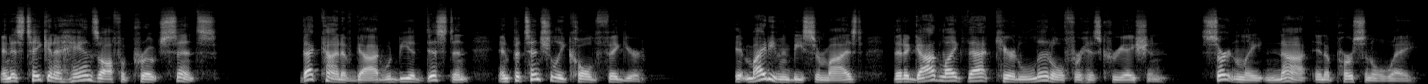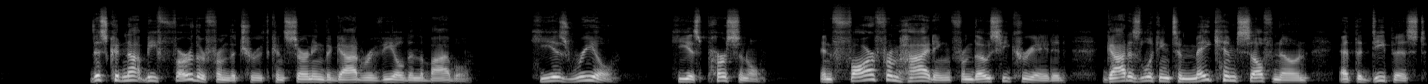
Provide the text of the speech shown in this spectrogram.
and has taken a hands off approach since. That kind of God would be a distant and potentially cold figure. It might even be surmised that a God like that cared little for his creation, certainly not in a personal way. This could not be further from the truth concerning the God revealed in the Bible. He is real, He is personal, and far from hiding from those He created, God is looking to make Himself known at the deepest,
